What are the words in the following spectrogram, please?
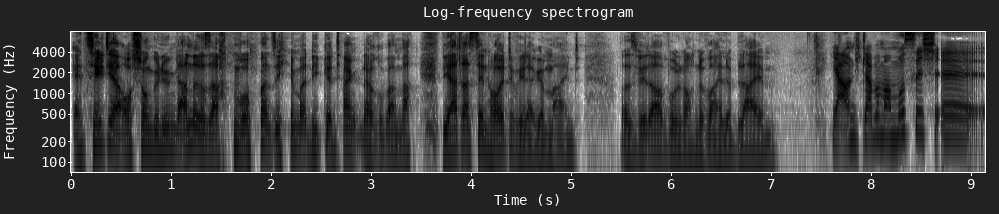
erzählt ja auch schon genügend andere Sachen, wo man sich immer die Gedanken darüber macht. Wie hat das denn heute wieder gemeint? Das wird auch wohl noch eine Weile bleiben. Ja, und ich glaube, man muss sich äh,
